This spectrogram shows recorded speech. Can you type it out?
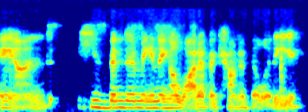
and he's been demanding a lot of accountability.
